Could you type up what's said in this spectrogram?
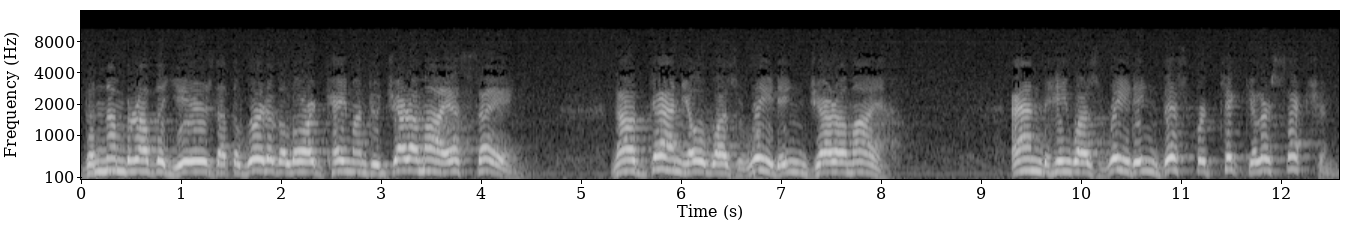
the number of the years that the word of the Lord came unto Jeremiah, saying, Now Daniel was reading Jeremiah, and he was reading this particular section.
